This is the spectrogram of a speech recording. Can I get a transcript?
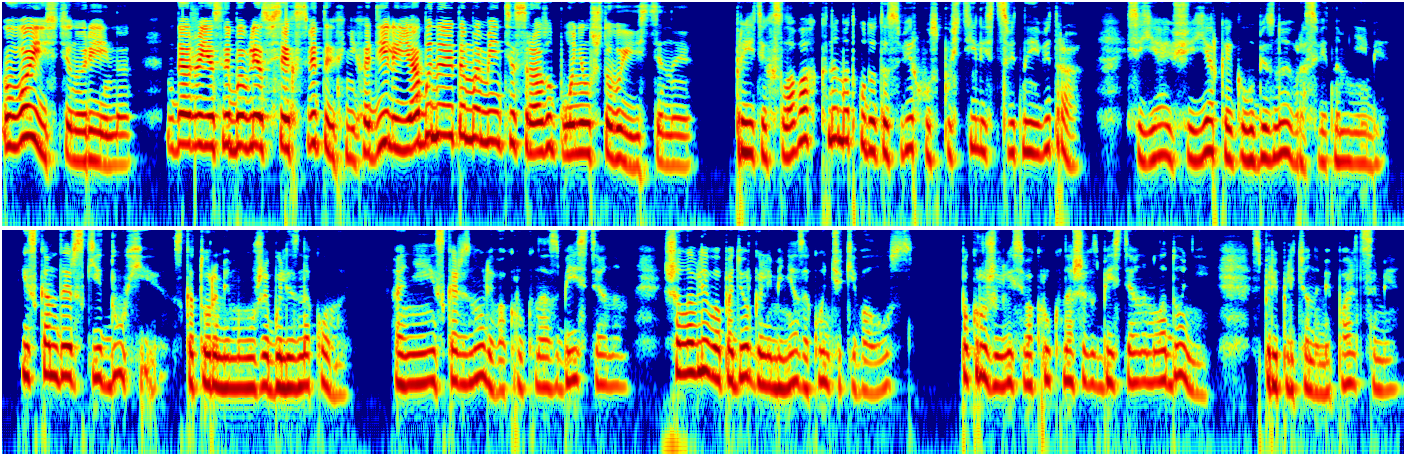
«Воистину, Рейна, даже если бы в лес всех святых не ходили, я бы на этом моменте сразу понял, что вы истинные». При этих словах к нам откуда-то сверху спустились цветные ветра, сияющие яркой голубизной в рассветном небе. Искандерские духи, с которыми мы уже были знакомы. Они скользнули вокруг нас с Бестианом, шаловливо подергали меня за кончики волос, покружились вокруг наших с Бестианом ладоней с переплетенными пальцами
